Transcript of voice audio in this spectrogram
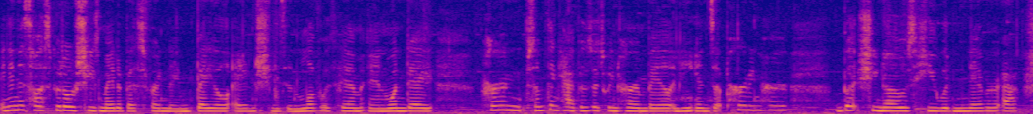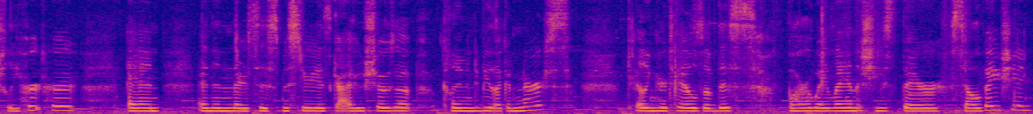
and in this hospital she's made a best friend named Bale and she's in love with him and one day her and something happens between her and Bale and he ends up hurting her but she knows he would never actually hurt her and and then there's this mysterious guy who shows up claiming to be like a nurse telling her tales of this faraway land that she's their salvation.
